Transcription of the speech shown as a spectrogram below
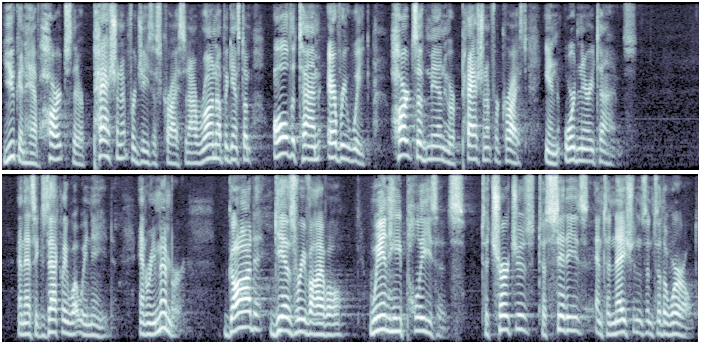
you can have hearts that are passionate for Jesus Christ. And I run up against them all the time, every week. Hearts of men who are passionate for Christ in ordinary times. And that's exactly what we need. And remember, God gives revival when He pleases to churches, to cities, and to nations, and to the world.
